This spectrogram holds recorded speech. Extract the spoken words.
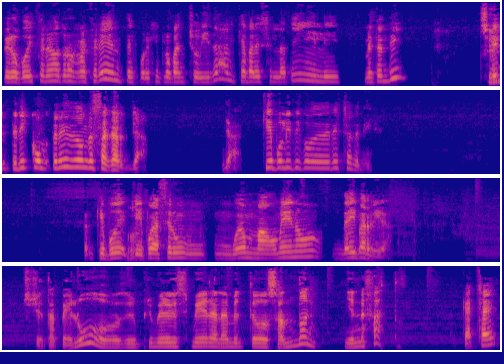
pero podéis tener otros referentes, por ejemplo, Pancho Vidal, que aparece en la tele, ¿me entendí? Sí. Ten- Tenéis, tenéis de dónde sacar ya. Ya. ¿Qué político de derecha tenéis? Que puede, que Oh. puede hacer un, un buen más o menos de ahí para arriba. Cheta peludo, el primero que se me viene a la mente es Sandón, y es nefasto. ¿Cachai?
